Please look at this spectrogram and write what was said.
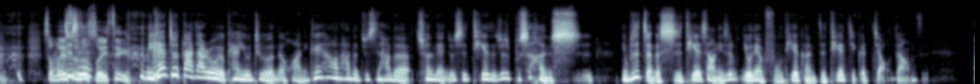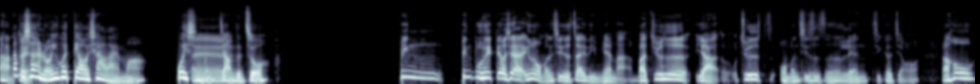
什么意思？就是是随性？你看，就大家如果有看 YouTube 的话，你可以看到它的就是它的春联，就是贴的，就是不是很实，你不是整个实贴上，你是有点服贴，可能只贴几个角这样子，啊，那不是很容易会掉下来吗？为什么你这样呃子做？并并不会掉下来，因为我们其实在里面嘛，把就是呀，就是我们其实只是连几个角落。然后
